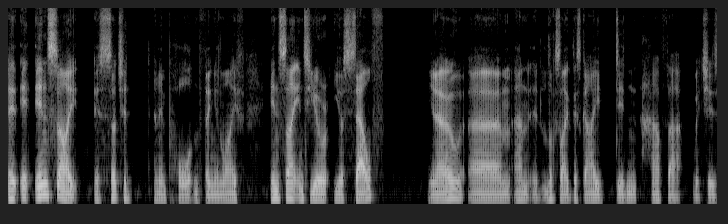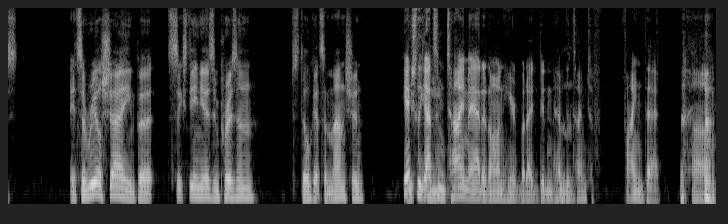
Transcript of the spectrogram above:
it, it, insight is such a, an important thing in life. Insight into your yourself, you know, um, and it looks like this guy didn't have that, which is it's a real shame. But 16 years in prison, still gets a mansion. He actually got he- some time added on here, but I didn't have the Mm. time to find that. Um,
